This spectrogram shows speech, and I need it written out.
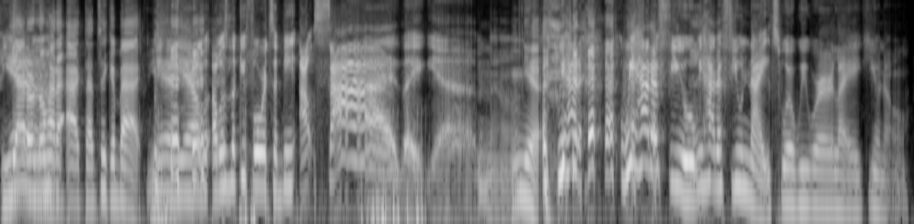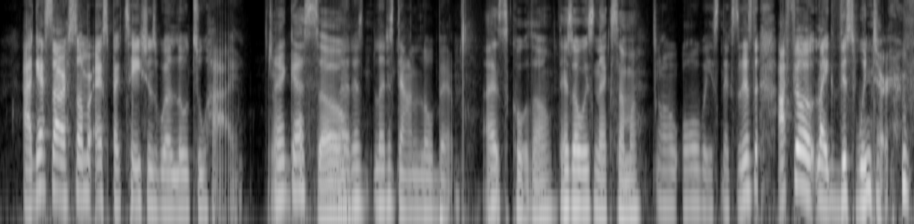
Yeah. I don't know how to act. I take it back. yeah, yeah. I was, was looking forward to being outside. Like, yeah, no. Yeah. We had we had a few we had a few nights where we were like, you know, I guess our summer expectations were a little too high. I guess so. Let us let us down a little bit. That's cool though. There's always next summer. Oh, always next. This, I feel like this winter. winter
